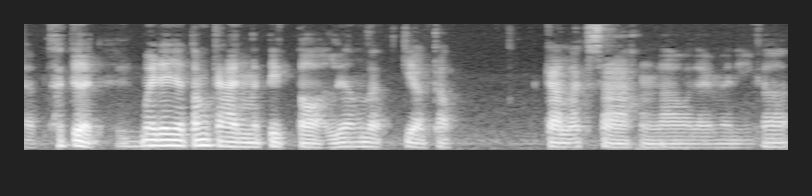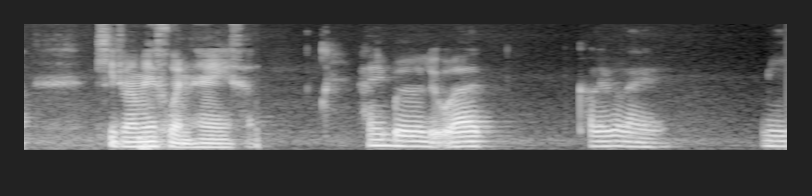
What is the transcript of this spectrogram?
ครับ ถ้าเกิดอืมไม่ได้จะต้องการมาติดต่อเรื่องแบบเกี่ยวกับการรักษาของเราอะไรมานี้ก็คิดว่าไม่ควรให้ครับ ให้เบอร์หรือว่าเขาเรียกว่าอะไร มี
